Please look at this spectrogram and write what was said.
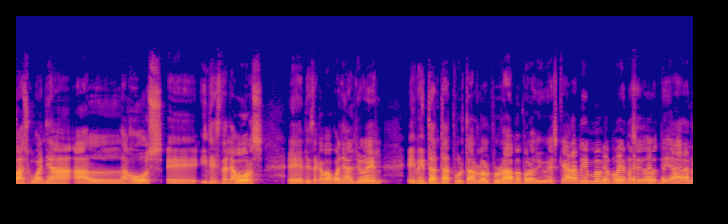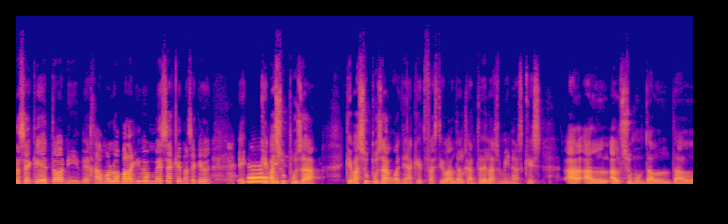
vas guanyar a l'agost eh, i des de llavors, eh, des de que va guanyar el Joel, hem intentat portar-lo al programa, però diu, es que ahora mismo me voy a no sé dónde, ahora no sé qué, Toni, dejámoslo para aquí dos meses que no sé què... Eh, què va suposar? Què va suposar guanyar aquest Festival del Cante de les Mines, que és el, el, el súmum del, del,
